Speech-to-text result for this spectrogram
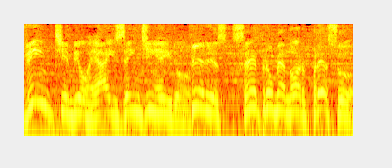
20 mil reais em dinheiro. Pires, sempre o menor preço.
